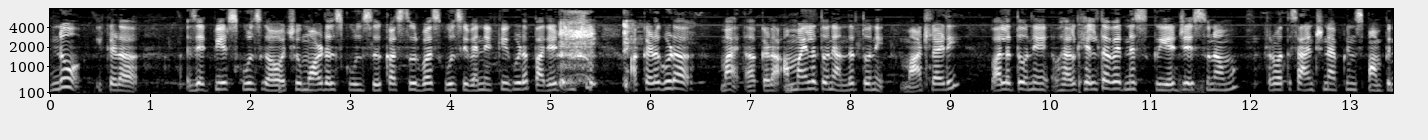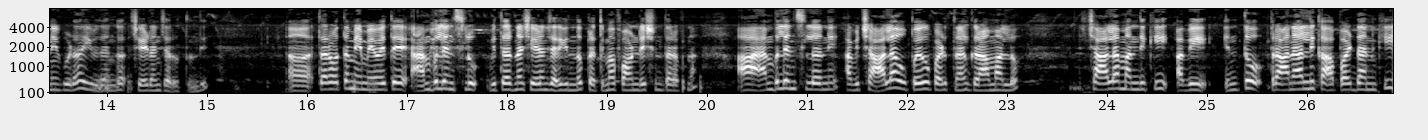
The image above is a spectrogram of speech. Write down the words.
ఎన్నో ఇక్కడ జెడ్పిఎస్ స్కూల్స్ కావచ్చు మోడల్ స్కూల్స్ కస్తూర్బా స్కూల్స్ ఇవన్నిటికీ కూడా పర్యటించి అక్కడ కూడా మా అక్కడ అమ్మాయిలతోనే అందరితోనే మాట్లాడి వాళ్ళతోనే వాళ్ళకి హెల్త్ అవేర్నెస్ క్రియేట్ చేస్తున్నాము. తర్వాత శానిటరీ నాప్కిన్స్ పంపిణీ కూడా ఈ విధంగా చేయడం జరుగుతుంది. తర్వాత మేము ఏవైతే అంబులెన్స్లు వితరణ చేయడం జరిగిందో ప్రతిమ ఫౌండేషన్ తరఫున ఆ అంబులెన్స్లని అవి చాలా ఉపయోగపడుతున్నాయి గ్రామాల్లో. చాలామందికి అవి ఎంతో ప్రాణాలని కాపాడడానికి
